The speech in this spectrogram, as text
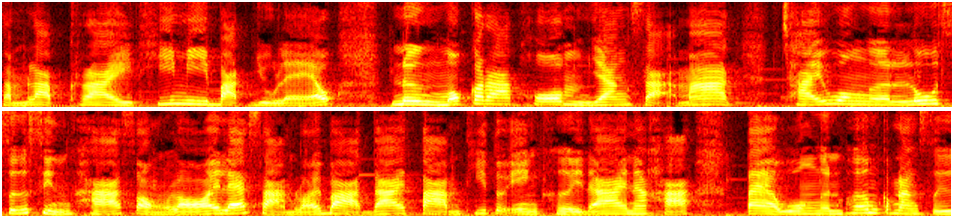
สำหรับใครที่มีบัตรอยู่แล้ว 1 มกราคมยังสามารถใช้วงเงินรูดซื้อสินค้า 200 และ 300 บาทได้ตามที่ตัวเองเคยได้นะคะ แต่วงเงินเพิ่มกำลังซื้อ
